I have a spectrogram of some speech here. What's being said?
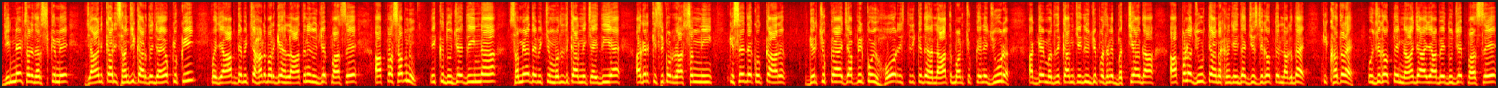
ਜਿੰਨੇ ਵੀ ਸਾਡੇ ਦਰਸ਼ਕ ਨੇ, ਜਾਣਕਾਰੀ ਸਾਂਝੀ ਕਰਦੇ ਜਾਇਓ, ਕਿਉਂਕਿ ਪੰਜਾਬ ਦੇ ਵਿੱਚ ਹੜ ਵਰਗੇ ਹਾਲਾਤ ਨੇ, ਦੂਜੇ ਪਾਸੇ ਆਪਾਂ ਸਭ ਨੂੰ ਇੱਕ ਦੂਜੇ ਦੀ ਇਹਨਾਂ ਸਮਿਆਂ ਦੇ ਵਿੱਚ ਮਦਦ ਕਰਨੀ ਚਾਹੀਦੀ ਹੈ। ਅਗਰ ਕਿਸੇ ਕੋਲ ਰਾਸ਼ਨ ਨਹੀਂ, ਕਿਸੇ ਦੇ ਕੋਈ ਘਰ ਗਿਰ ਚੁੱਕਾ ਹੈ ਜਾਂ ਫਿਰ ਕੋਈ ਹੋਰ ਇਸ ਤਰੀਕੇ ਦੇ ਹਾਲਾਤ ਬਣ ਚੁੱਕੇ ਨੇ, ਜ਼ਰੂਰ ਅੱਗੇ ਮਦਦ ਕਰਨੀ ਚਾਹੀਦੀ ਦੂਜੇ ਪਾਸੇ ਨੇ ਬੱਚਿਆਂ ਦਾ ਆਪਣਾ ਜ਼ਰੂਰ ਧਿਆਨ ਰੱਖਣਾ ਚਾਹੀਦਾ ਜਿਸ ਜਗ੍ਹਾ ਉੱਤੇ ਲੱਗਦਾ ਹੈ ਕਿ ਖਤਰਾ ਹੈ, ਉਸ ਜਗ੍ਹਾ ਉੱਤੇ ਨਾ ਜਾਇਆ ਜਾਵੇ। ਦੂਜੇ ਪਾਸੇ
